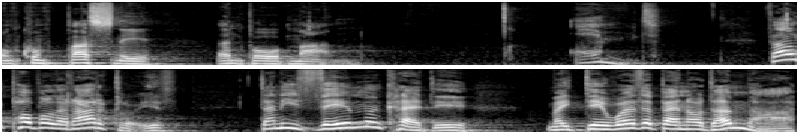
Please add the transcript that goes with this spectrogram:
o'n cwmpas ni yn bob man. Ond, fel pobl yr arglwydd, da ni ddim yn credu mai diwedd y benod yma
